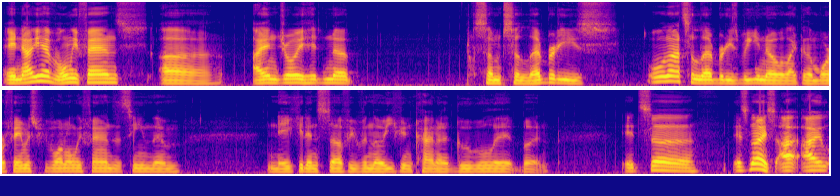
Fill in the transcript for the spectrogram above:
and now you have OnlyFans. Uh, I enjoy hitting up some celebrities. Well, not celebrities, but you know, like the more famous people on OnlyFans and seeing them naked and stuff. Even though you can kind of Google it, but it's uh, it's nice. I I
